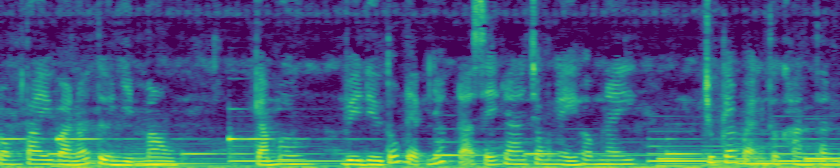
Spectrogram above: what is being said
trong tay và nói từ nhiệm màu. Cảm ơn vì điều tốt đẹp nhất đã xảy ra trong ngày hôm nay. Chúc các bạn thực hành thành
